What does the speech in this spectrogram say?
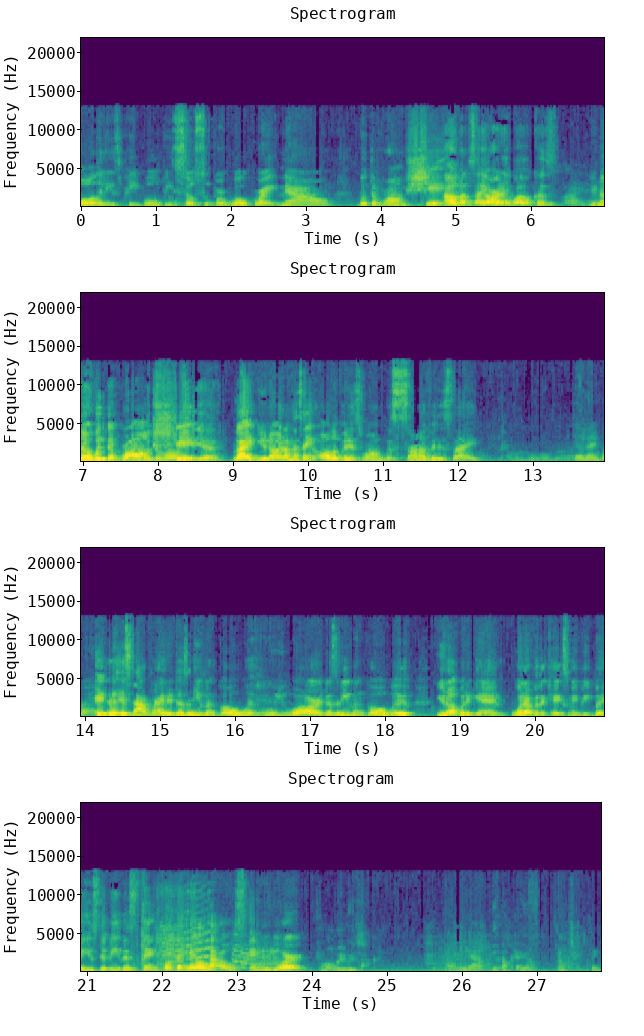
all of these people be so super woke right now with the wrong shit. I was about to say, are they woke? Because, you know. No, with the wrong with the wrong- shit. Yeah. Like, you know, and I'm not saying all of it is wrong, but some of it is like, That ain't right. it, it's not right. It doesn't even go with who you are. It doesn't even go with, you know, but again, whatever the case may be. But it used to be this thing called the Hale House in New York. Come on, babies. Oh, yeah. Yeah, Okay. yeah. Okay. Thank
